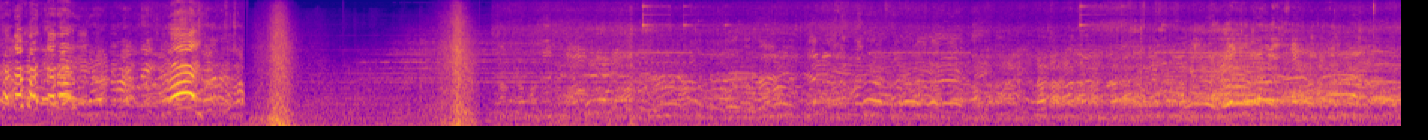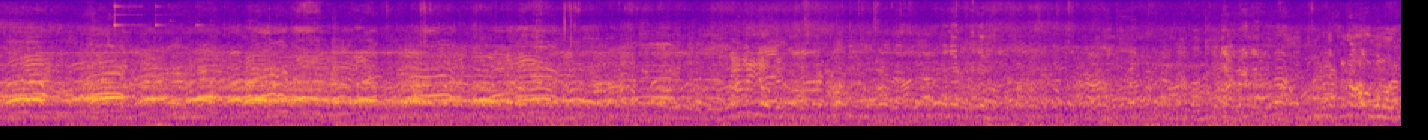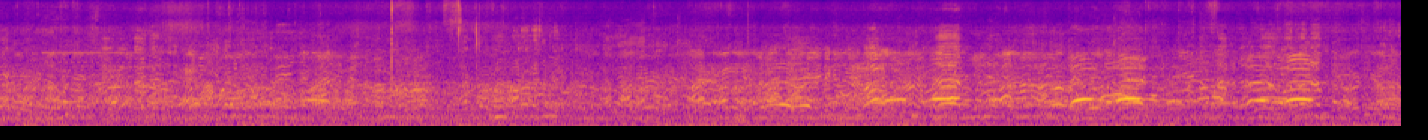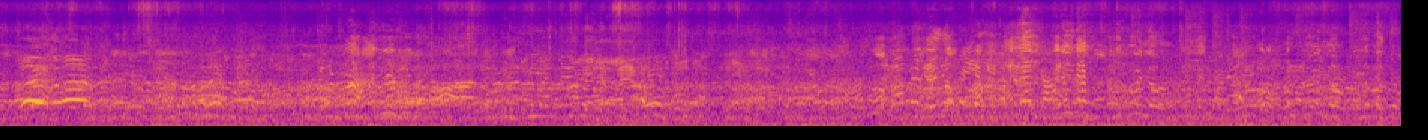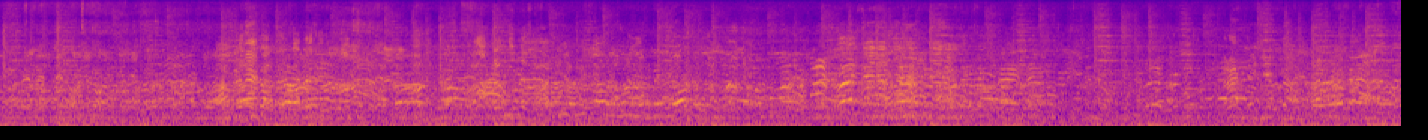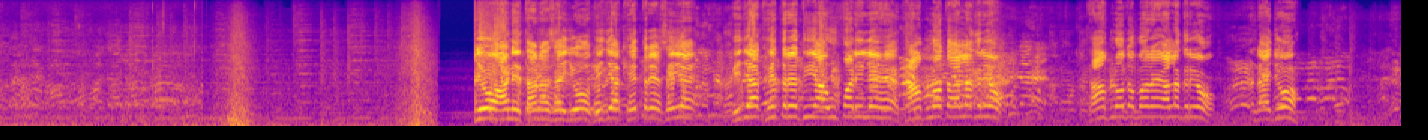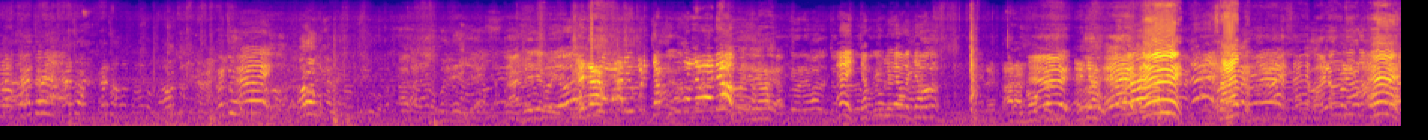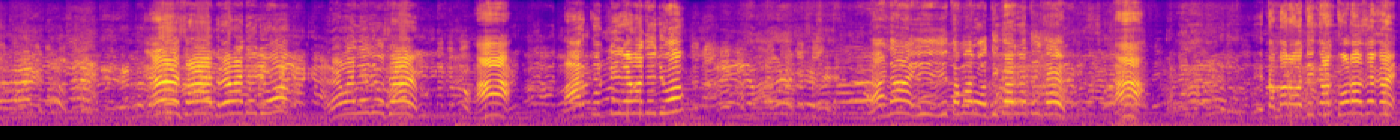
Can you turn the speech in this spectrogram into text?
ફટાફટ કરો. જો આની તાનાશાહી, જો બીજા ખેતરે છે બીજા ખેતરે થી આ ઉપાડી લે છે. થાંભલો તો અલગ રહ્યો. થાંભલો તો બરે અલગ રહ્યો. અને આ જો સાહેબ. એ એ સાહેબ રેવા દેજો. રેવા દેજો સાહેબ. હા બારકોટની રેવા દેજો. ના ના એ તમારો અધિકાર નથી સાહેબ. તોડો છે કઈ?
